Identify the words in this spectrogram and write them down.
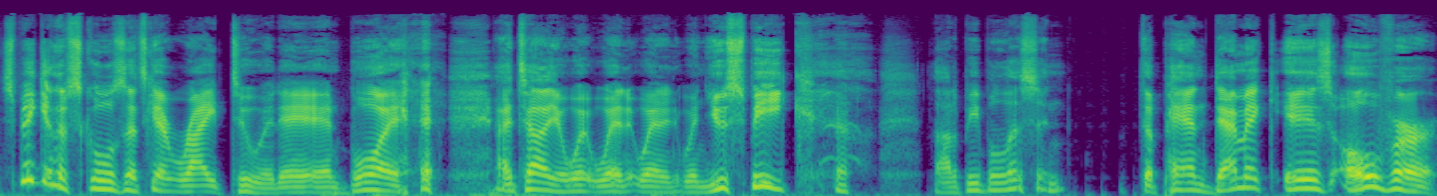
Speaking of schools, let's get right to it. And boy, I tell you, when when when you speak, a lot of people listen. The pandemic is over.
